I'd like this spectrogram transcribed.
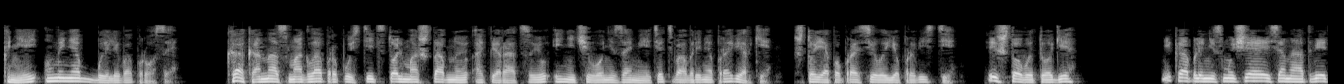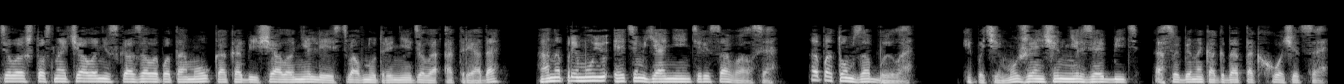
К ней у меня были вопросы. Как она смогла пропустить столь масштабную операцию и ничего не заметить во время проверки, что я попросил ее провести, и что в итоге? Ни капли не смущаясь, она ответила, что сначала не сказала потому, как обещала не лезть во внутренние дела отряда, а напрямую этим я не интересовался, а потом забыла. И почему женщин нельзя бить, особенно когда так хочется?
